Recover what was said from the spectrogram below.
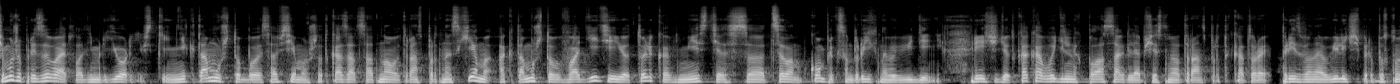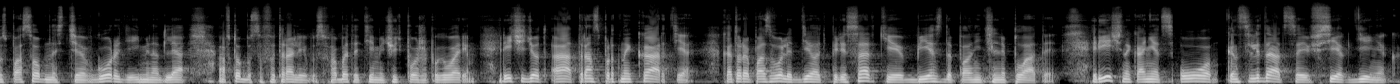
чему же призывает Владимир Георгиевский? Не к тому, чтобы совсем уж отказаться от новой транспортной схемы, а к тому, чтобы вводить ее только вместе с целым комплексом других нововведений. Речь идет как о выделенных полосах для общественного транспорта, которые призваны увеличить пропускную способность в городе именно для автобусов и троллейбусов. Об этой теме чуть позже поговорим. Речь идет о транспортной карте, которая позволит делать пересадки без дополнительной платы. Речь, наконец, о консолидации всех денег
